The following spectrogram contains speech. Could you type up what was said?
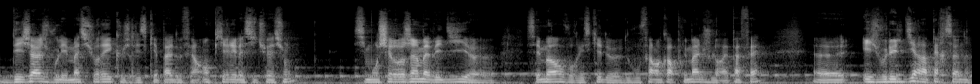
déjà, je voulais m'assurer que je risquais pas de faire empirer la situation. Si mon chirurgien m'avait dit euh, c'est mort, vous risquez de, vous faire encore plus mal, je l'aurais pas fait. Euh, et je voulais le dire à personne.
